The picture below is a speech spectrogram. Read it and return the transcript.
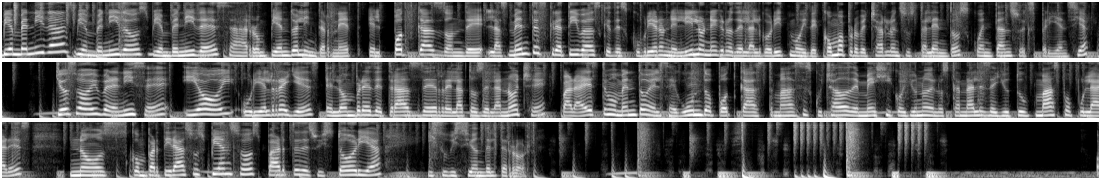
Bienvenidas, bienvenidos, bienvenides a Rompiendo el Internet, el podcast donde las mentes creativas que descubrieron el hilo negro del algoritmo y de cómo aprovecharlo en sus talentos cuentan su experiencia. Yo soy Berenice y hoy Uriel Reyes, el hombre detrás de Relatos de la Noche, para este momento el segundo podcast más escuchado de México y uno de los canales de YouTube más populares, nos compartirá sus piensos, parte de su historia y su visión del terror.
